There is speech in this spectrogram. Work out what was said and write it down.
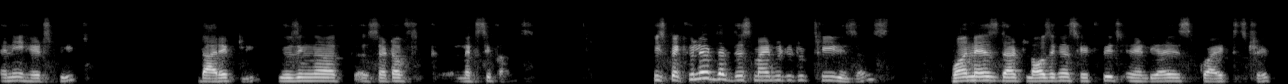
any hate speech directly using a, set of lexicons. We speculate that this might be due to three reasons. One is that laws against hate speech in India is quite strict.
